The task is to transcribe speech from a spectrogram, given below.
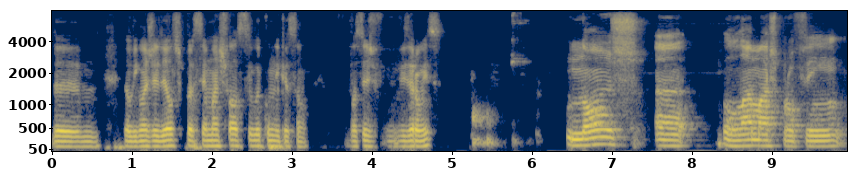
da linguagem deles para ser mais fácil a comunicação. Vocês fizeram isso? Nós, uh, lá mais para o fim,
